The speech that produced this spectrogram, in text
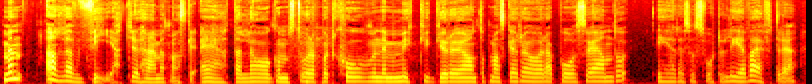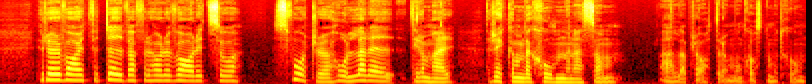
Men alla vet ju det här med att man ska äta lagom stora portioner med mycket grönt och att man ska röra på sig. Och ändå är det så svårt att leva efter det. Hur har det varit för dig? Varför har det varit så svårt att hålla dig till de här rekommendationerna som alla pratar om, om kost och motion?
